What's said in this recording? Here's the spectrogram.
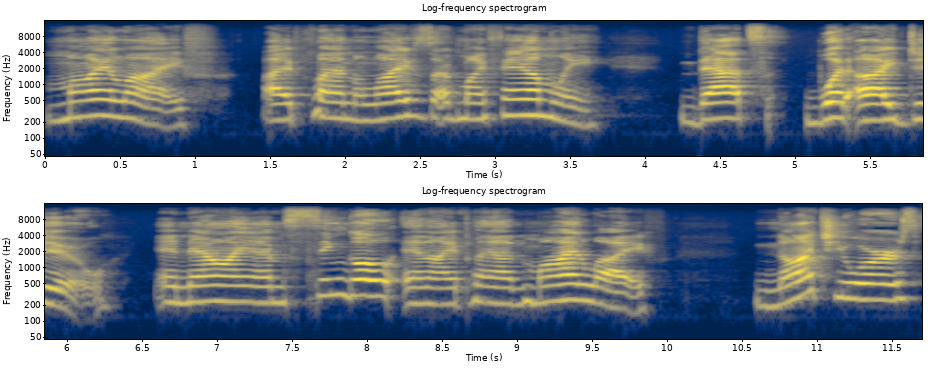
my life. I plan the lives of my family. That's what I do. And now I am single and I plan my life, not yours,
